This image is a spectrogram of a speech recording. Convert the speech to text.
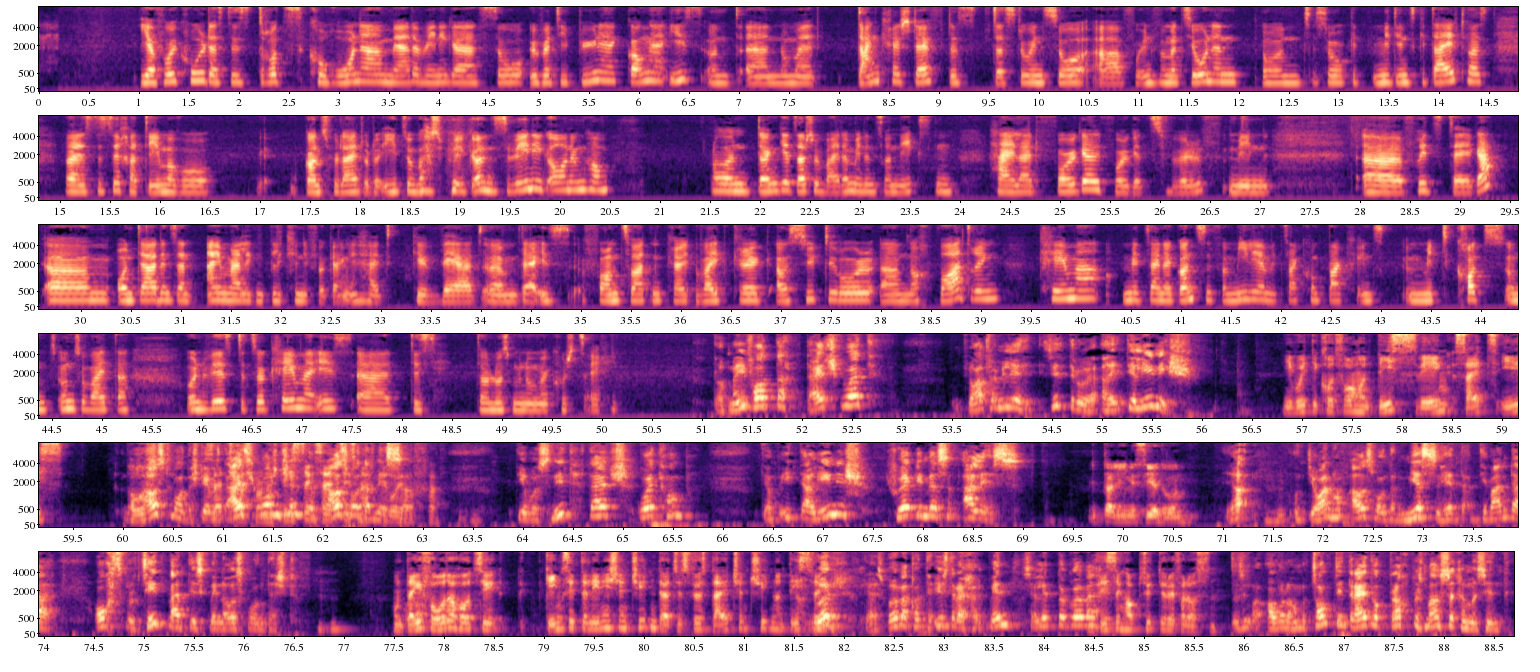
Ja, voll cool, dass das trotz Corona mehr oder weniger so über die Bühne gegangen ist. Und äh, nochmal danke, Steff, dass, dass du uns so äh, von Informationen und so mit uns geteilt hast weil es ist sicher ein Thema, wo ganz viele Leute oder ich zum Beispiel ganz wenig Ahnung haben. Und dann geht es auch schon weiter mit unserer nächsten Highlight-Folge, Folge 12, mit äh, Fritz Zelger. Ähm, und der hat uns einen einmaligen Blick in die Vergangenheit gewährt. Ähm, der ist vor dem Zweiten Weltkrieg aus Südtirol ähm, nach Wadring gekommen mit seiner ganzen Familie, mit Sack und Back, ins, mit Kotz und, und so weiter. Und wie es dazu gekommen ist, äh, das, da los wir noch mal kurz eichen. Da hat mein Vater Deutsch geworden und die Familie Südtirol, äh, Italienisch. Ich wollte dich gerade fragen, und deswegen seid ihr es nach ausgewandert. Die, Deutsch geworden sind, auswandern müssen. Die, was nicht Deutsch gelernt haben, die haben Italienisch, Schule müssen und alles. Italienisiert worden. Ja, mhm. und die einen haben auswandern müssen. Die waren da, 80 Prozent waren das gewesen ausgewandert. Mhm. Und dein Vater hat sich gegen das Italienische entschieden, der hat sich fürs Deutsche entschieden und deswegen... Ja, nur, der ist Urwag, hat der Österreicher gewinnt, sein lebt da Und deswegen ihr Südtirol verlassen? Aber dann haben wir zusammen den drei Tage gebraucht, bis wir rausgekommen sind.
